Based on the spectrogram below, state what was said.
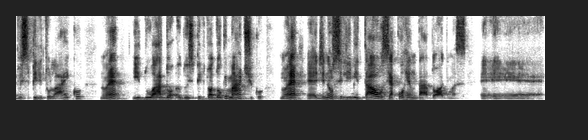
do espírito laico, não é? E do, ado, do espírito adogmático, não é? é? De não se limitar ou se acorrentar a dogmas é, é,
